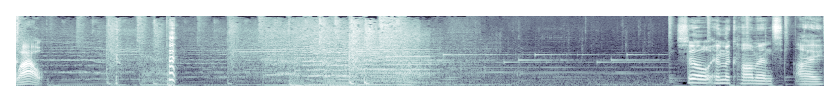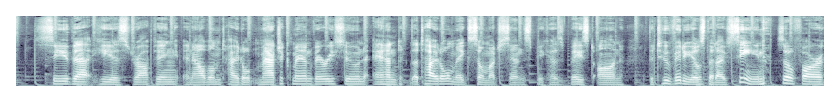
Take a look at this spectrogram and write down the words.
wow. So, in the comments, I see that he is dropping an album titled Magic Man very soon, and the title makes so much sense because, based on the two videos that I've seen so far,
